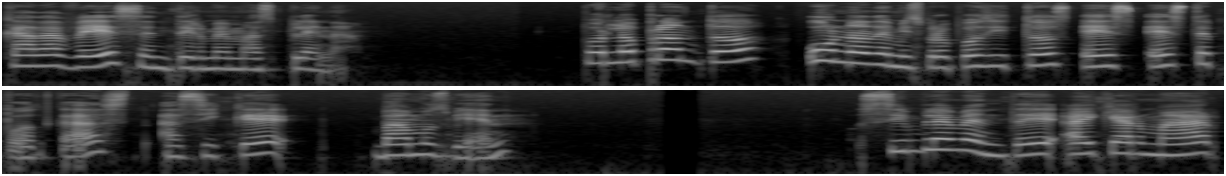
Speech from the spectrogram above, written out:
cada vez sentirme más plena. Por lo pronto, uno de mis propósitos es este podcast, así que vamos bien. Simplemente hay que armar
